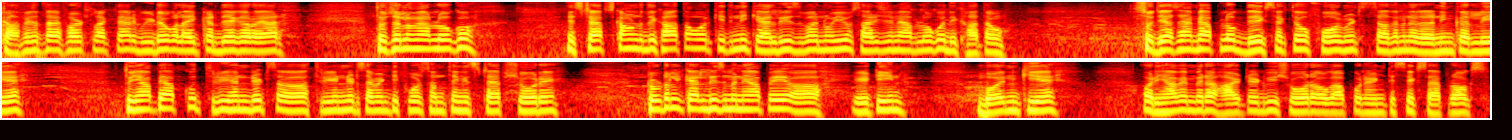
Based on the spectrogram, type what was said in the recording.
काफ़ी ज़्यादा एफर्ट्स लगते हैं वीडियो को लाइक कर दिया करो यार। तो चलो मैं आप लोगों को स्टेप्स काउंट दिखाता हूँ और कितनी कैलोरीज बर्न हुई है वो सारी चीज़ें मैं आप लोगों को दिखाता हूँ। सो so, जैसे यहाँ पे आप लोग देख सकते हो फोर मिनट से ज़्यादा मैंने रनिंग कर ली है। तो यहाँ पे आपको 300 374 समथिंग स्टेप शो रहे हैं। टोटल कैलोरीज मैंने यहाँ पे एटीन बर्न किए। और यहाँ पे मेरा हार्ट रेट भी शो रहा होगा आपको 96 अप्रॉक्स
